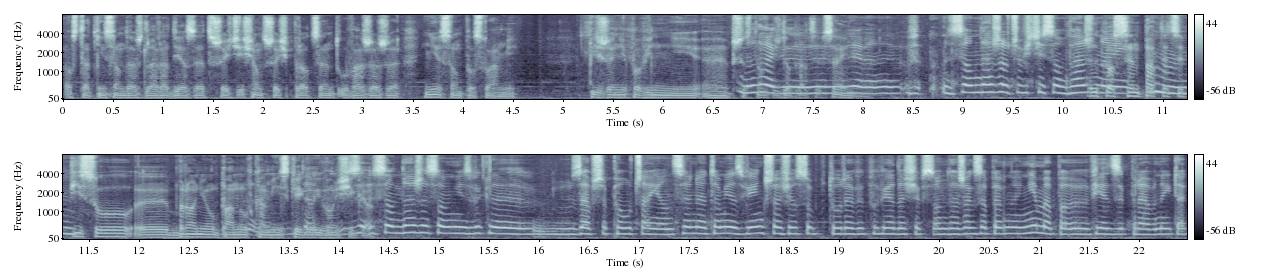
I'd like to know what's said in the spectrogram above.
ostatni sondaż dla Radia Z, 66% uważa, że nie są posłami i że nie powinni e, przystąpić do pracy w y, Sejmie. wiem, sondaże oczywiście są ważne. Tylko i- sympatycy PiSu y, bronią panów Kamińskiego Tak, i Wąsika. Sondaże są niezwykle zawsze pouczające, natomiast większość osób, które wypowiada się w sondażach, zapewne nie ma wiedzy prawnej tak,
